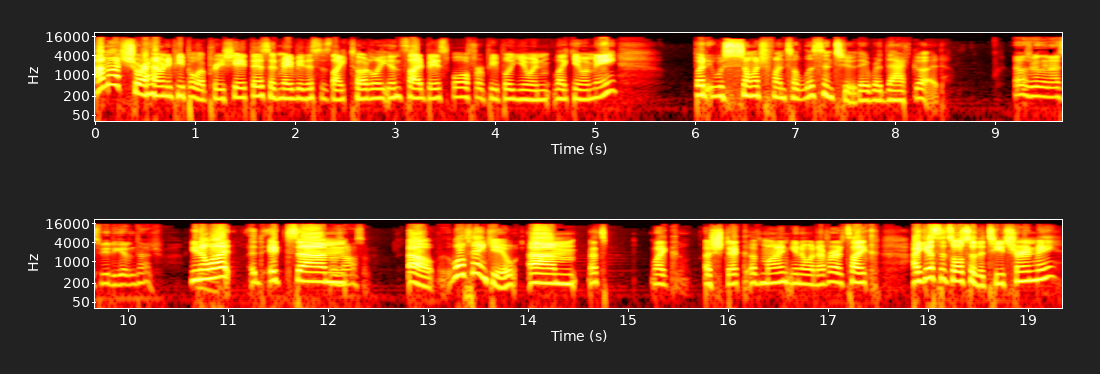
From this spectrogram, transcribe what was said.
I'm not sure how many people appreciate this, and maybe this is like totally inside baseball for people you and like you and me. But it was so much fun to listen to. They were that good. That was really nice of you to get in touch. You know what? It's um. That was awesome. Oh well, thank you. Um, that's like a shtick of mine. You know, whatever. It's like I guess it's also the teacher in me.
